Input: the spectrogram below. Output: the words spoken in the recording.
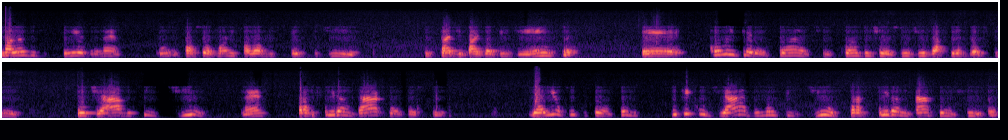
Falando de Pedro, né? o pastor Rony falou a respeito de estar debaixo da obediência. É, como é interessante quando Jesus diz a Pedro assim, o diabo pediu né, para ir andar com você. E aí eu fico pensando, por que, que o diabo não pediu para ir andar com Judas?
